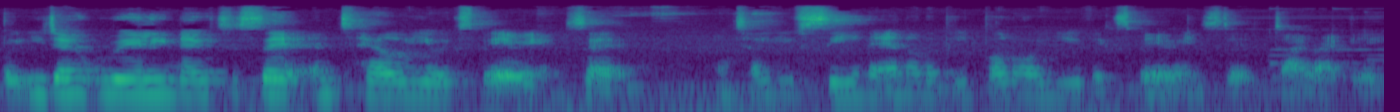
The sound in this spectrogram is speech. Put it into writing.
but you don't really notice it until you experience it, until you've seen it in other people or you've experienced it directly.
